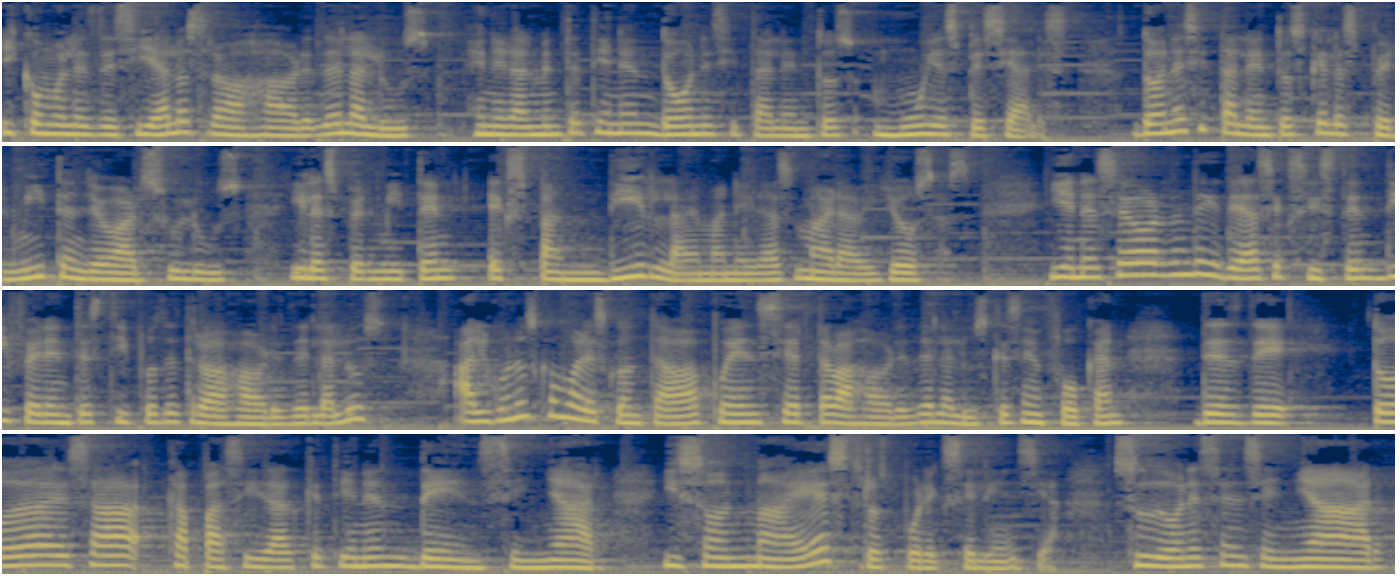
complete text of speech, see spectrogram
Y como les decía, los trabajadores de la luz generalmente tienen dones y talentos muy especiales, dones y talentos que les permiten llevar su luz y les permiten expandirla de maneras maravillosas. Y en ese orden de ideas existen diferentes tipos de trabajadores de la luz. Algunos, como les contaba, pueden ser trabajadores de la luz que se enfocan desde toda esa capacidad que tienen de enseñar y son maestros por excelencia. Su don es enseñar,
